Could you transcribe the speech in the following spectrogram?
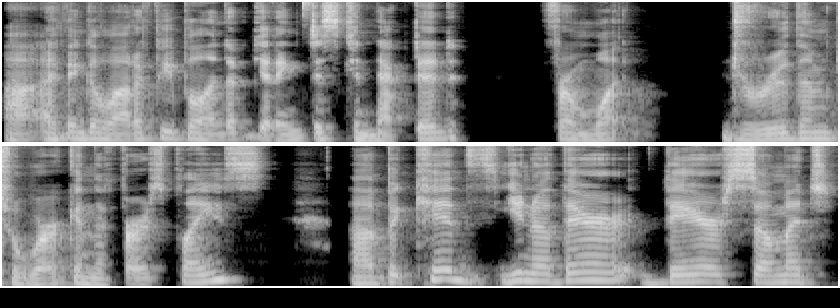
Uh, I think a lot of people end up getting disconnected from what drew them to work in the first place. Uh, but kids, you know, they're they're so much.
